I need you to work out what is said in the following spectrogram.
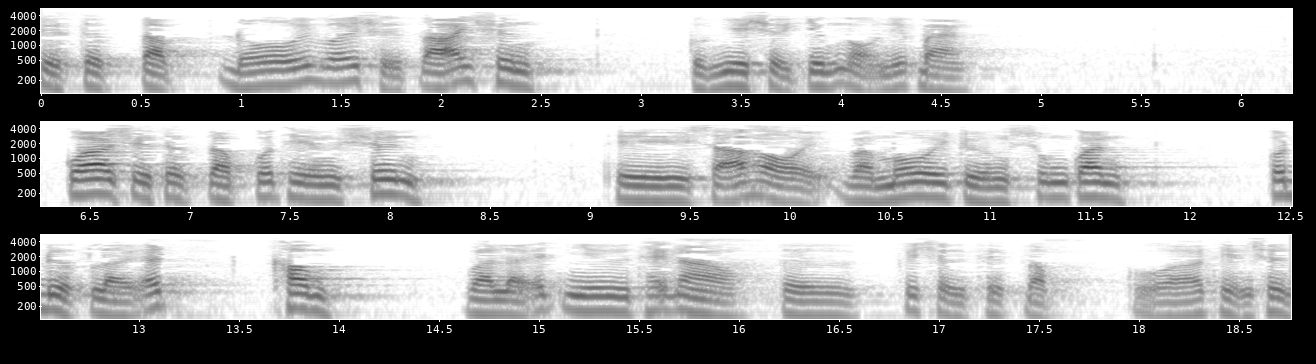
sự thực tập đối với sự tái sinh cũng như sự chứng ngộ niết bàn. Qua sự thực tập của thiền sinh thì xã hội và môi trường xung quanh có được lợi ích không và lợi ích như thế nào từ cái sự thực tập của thiền sinh?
